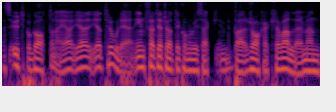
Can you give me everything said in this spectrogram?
Alltså ute på gatorna. Jag, jag, jag, tror det. Inte för att jag tror att det kommer att bli så här, bara raka kravaller men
